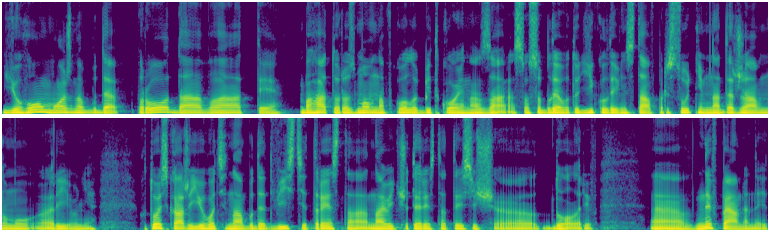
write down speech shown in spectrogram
його можна буде продавати. Багато розмов навколо біткоїна зараз, особливо тоді, коли він став присутнім на державному рівні. Хтось каже, його ціна буде 200, 300, навіть 400 тисяч е, доларів. Е, Не впевнений.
